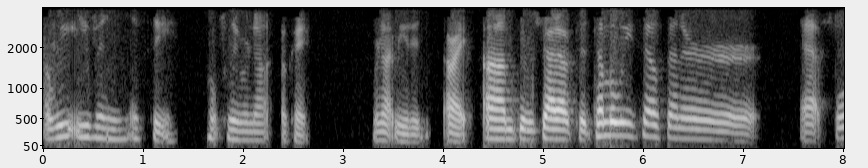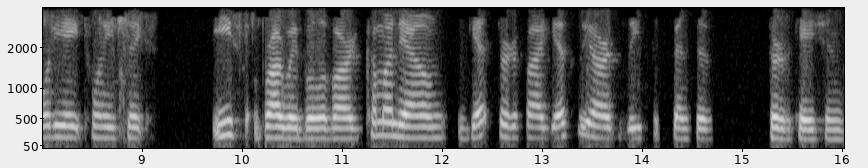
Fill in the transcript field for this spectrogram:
Are we even? Let's see. Hopefully we're not. Okay, we're not muted. All right. Um, give a shout out to Tumbleweed Health Center at 4826 East Broadway Boulevard. Come on down, get certified. Yes, we are the least expensive certifications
